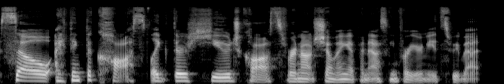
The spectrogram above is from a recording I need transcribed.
so I think the cost, like there's huge costs for not showing up and asking for your needs to be met.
